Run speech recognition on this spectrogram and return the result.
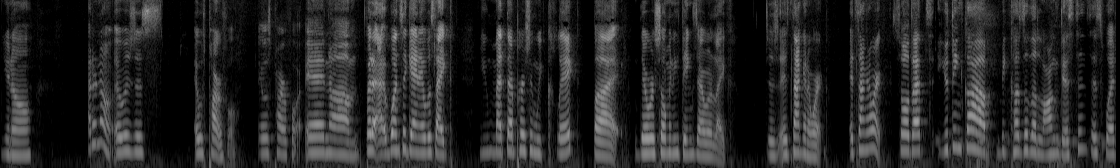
you know, I don't know. It was just, it was powerful. It was powerful. And um But uh, once again, it was like you met that person, we clicked, but there were so many things that were like, just it's not gonna work. It's not gonna work. So that's you think uh because of the long distance is what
